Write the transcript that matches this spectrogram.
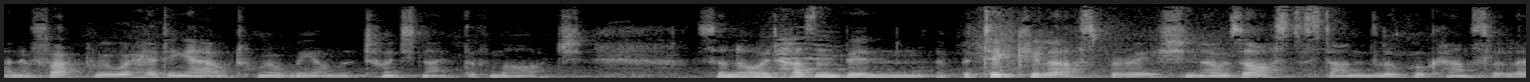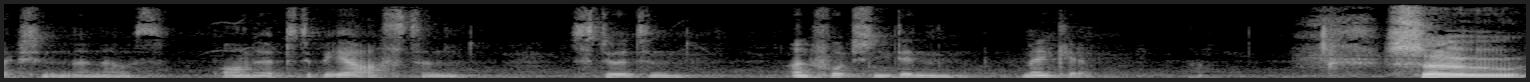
And in fact, we were heading out, weren't we, on the 29th of March. So no, it hasn't been a particular aspiration. I was asked to stand in the local council election and I was honoured to be asked and stood and unfortunately didn't make it. So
